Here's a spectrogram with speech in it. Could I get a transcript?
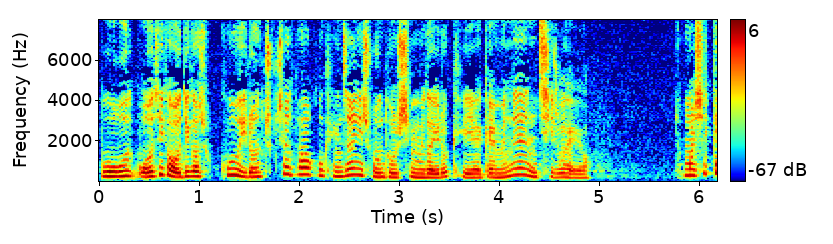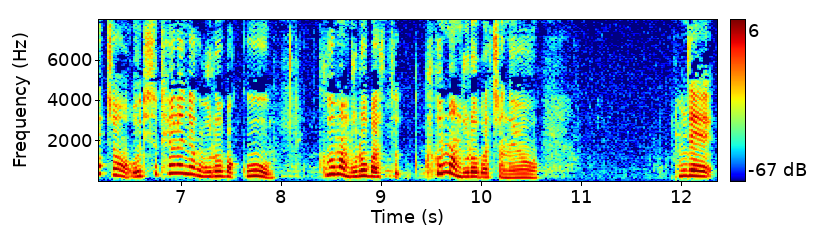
뭐, 어디가 어디가 좋고, 이런 축제도 하고 굉장히 좋은 도시입니다. 이렇게 이야기하면은 지루해요. 정말 쉽겠죠? 어디서 태어났냐고 물어봤고, 그것만 물어봤, 그것만 물어봤잖아요. 근데,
